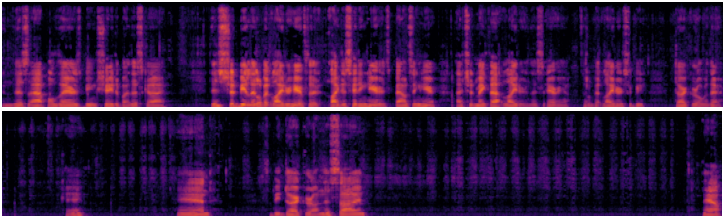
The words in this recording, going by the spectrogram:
And this apple there is being shaded by this guy. This should be a little bit lighter here. If the light is hitting here, it's bouncing here. That should make that lighter, this area. A little bit lighter, it should be darker over there. Okay? And will be darker on this side. Now,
